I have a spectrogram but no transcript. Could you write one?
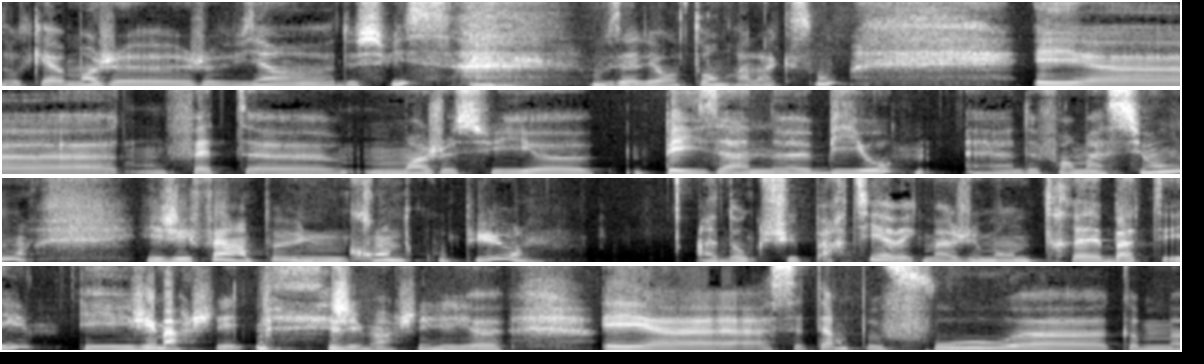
donc euh, moi je, je viens euh, de Suisse. Vous allez entendre à l'accent. Et en fait, moi je suis paysanne bio de formation et j'ai fait un peu une grande coupure. Ah, donc je suis partie avec ma jument très battée et j'ai marché. j'ai marché et c'était un peu fou comme,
